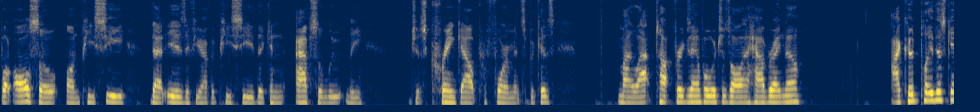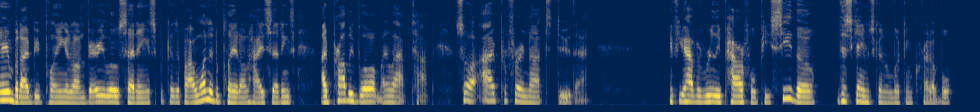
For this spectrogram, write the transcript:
but also on PC. That is, if you have a PC that can absolutely just crank out performance. Because my laptop, for example, which is all I have right now, I could play this game, but I'd be playing it on very low settings because if I wanted to play it on high settings, I'd probably blow up my laptop. So I prefer not to do that. If you have a really powerful PC, though, this game's going to look incredible.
